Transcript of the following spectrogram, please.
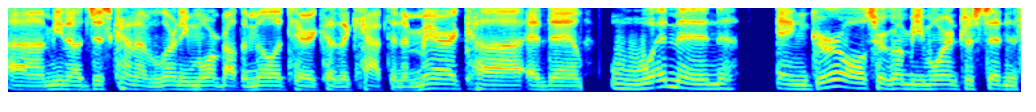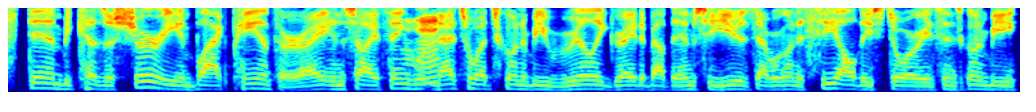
um, you know, just kind of learning more about the military because of Captain America, and then women and girls are going to be more interested in STEM because of Shuri and Black Panther, right? And so I think mm-hmm. that's what's going to be really great about the MCU is that we're going to see all these stories and it's going to be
